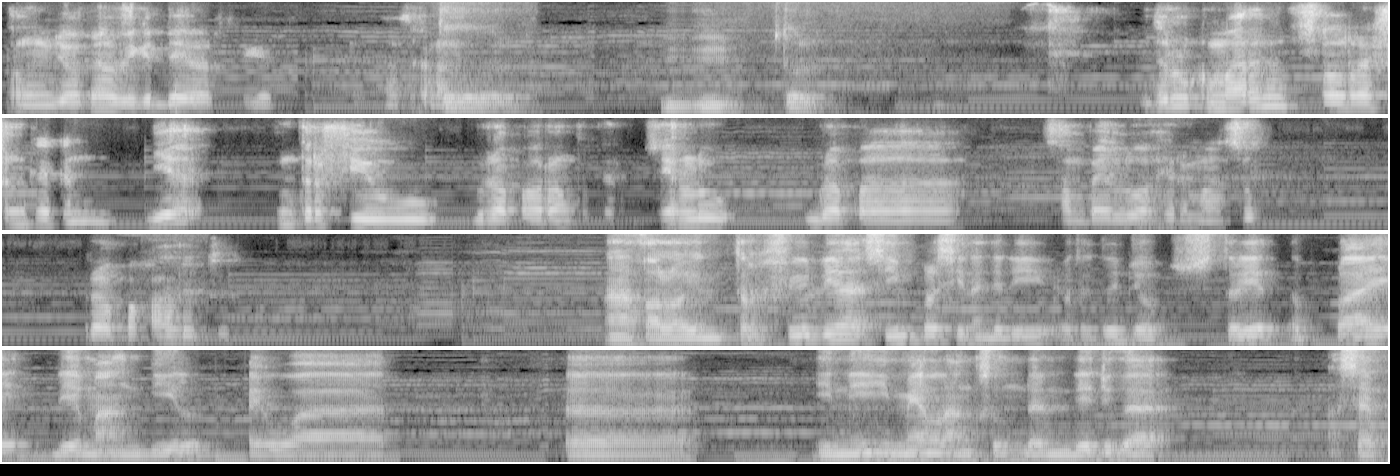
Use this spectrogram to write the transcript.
tanggung jawabnya lebih gede gitu. Nah, betul Mm-mm, betul itu lu kemarin soal Raven kayak kan dia interview berapa orang tuh kan? Maksudnya lu berapa sampai lu akhir masuk berapa kali tuh? Nah kalau interview dia simple sih, nah jadi waktu itu job street apply dia manggil lewat eh, ini email langsung dan dia juga accept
